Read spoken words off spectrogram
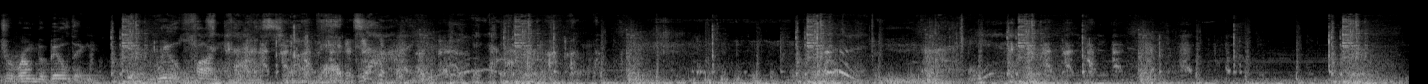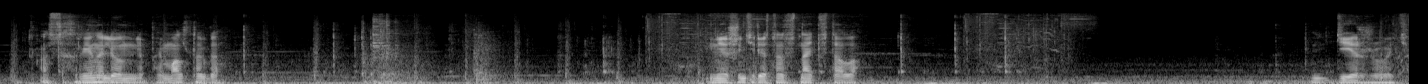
To roam the building. It will find you. А с хрена ли он меня поймал тогда? Мне ж интересно знать стало. Удерживать.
